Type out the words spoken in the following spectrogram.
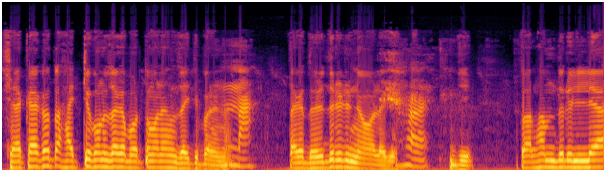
সে একা একা তো হাইটে কোনো জায়গায় বর্তমানে এখন যাইতে পারে না। তাকে ধরে ধরে একটু নেওয়া লাগে। হ্যাঁ। জি। তো আলহামদুলিল্লাহ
